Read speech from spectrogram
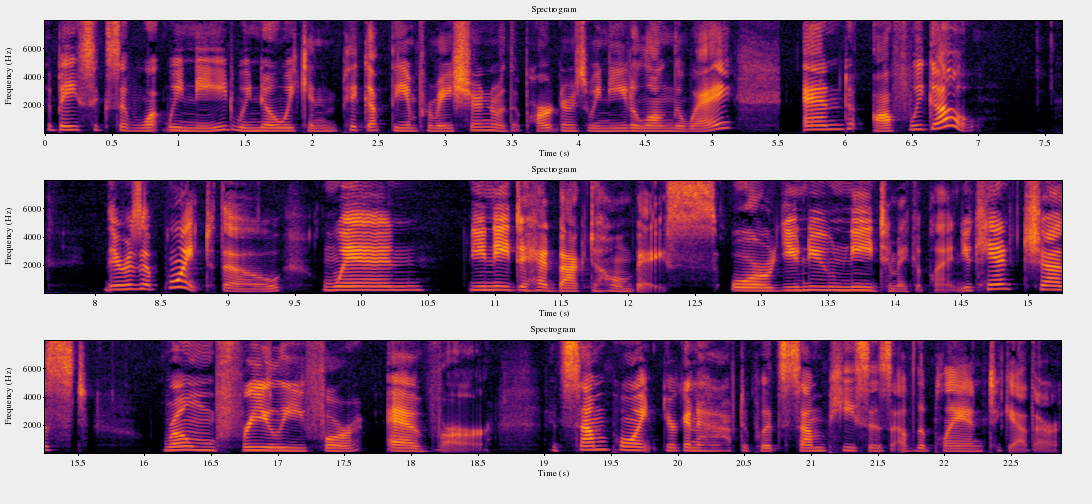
the basics of what we need. We know we can pick up the information or the partners we need along the way, and off we go. There is a point, though, when you need to head back to home base or you need to make a plan. You can't just roam freely forever. At some point, you're going to have to put some pieces of the plan together.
